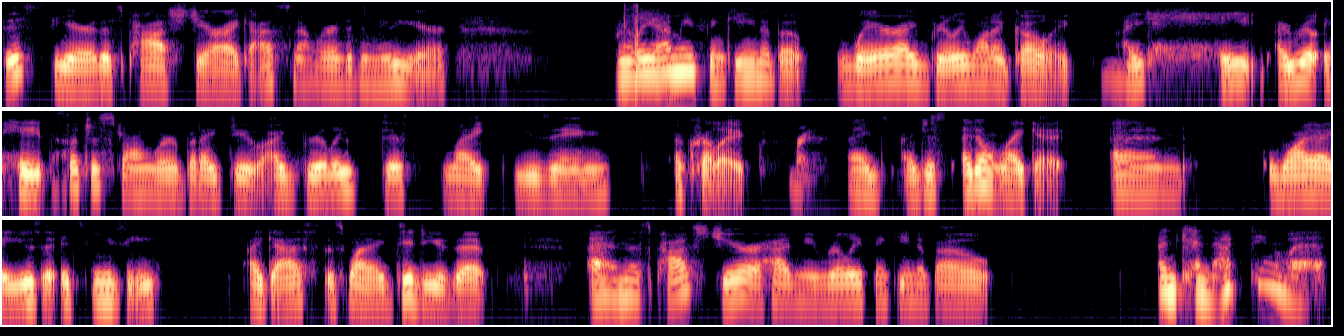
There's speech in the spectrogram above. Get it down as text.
this year, this past year, I guess, now we're into the new year, really had me thinking about where I really want to go. Like. I hate, I really hate yeah. such a strong word, but I do. I really dislike using acrylics. Right. I, I just, I don't like it. And why I use it, it's easy, I guess, is why I did use it. And this past year had me really thinking about and connecting with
